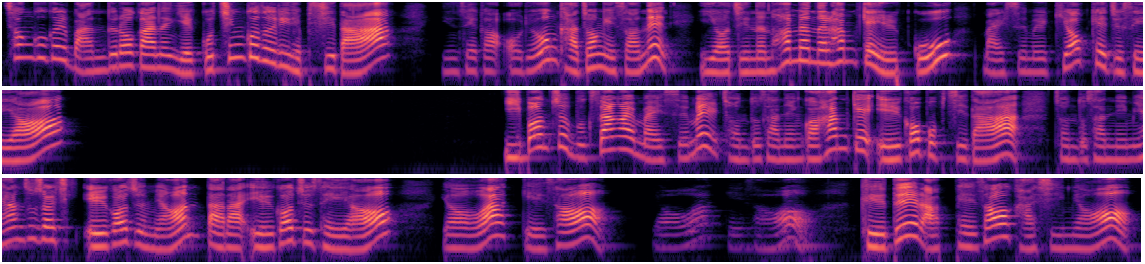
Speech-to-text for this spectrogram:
천국을 만들어가는 예고 친구들이 됩시다. 인쇄가 어려운 가정에서는 이어지는 화면을 함께 읽고 말씀을 기억해 주세요. 이번 주 묵상할 말씀을 전도사님과 함께 읽어봅시다. 전도사님이 한 소절씩 읽어주면 따라 읽어주세요. 여호와께서 여호와께서 그들 앞에서 가시며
